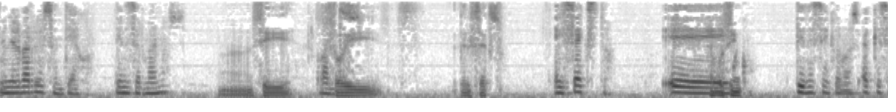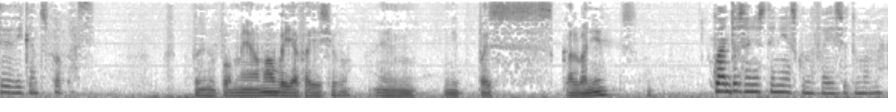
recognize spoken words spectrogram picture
En el barrio de Santiago. ¿Tienes hermanos? Uh, sí, soy el sexto. El sexto. Eh, Tengo cinco. ¿Tienes cinco hermanos? ¿A qué se dedican tus papás? Pues mi, mamá ya falleció, en, pues albañil. ¿Cuántos años tenías cuando falleció tu mamá?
